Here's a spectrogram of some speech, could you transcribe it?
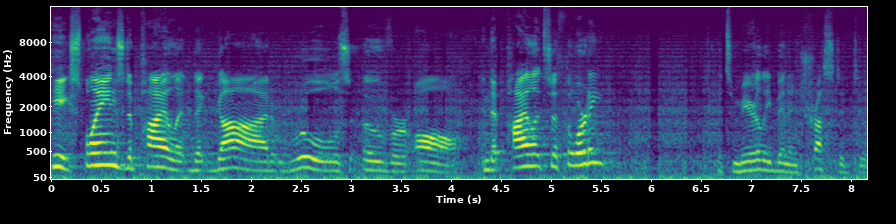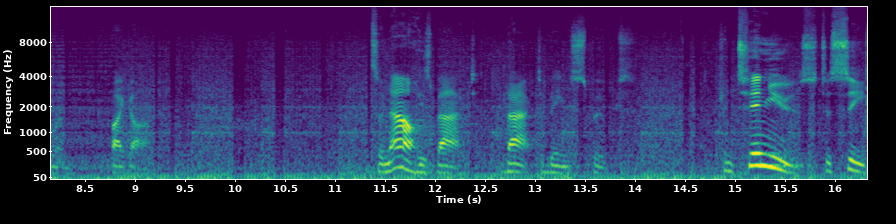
He explains to Pilate that God rules over all, and that Pilate's authority, it's merely been entrusted to him by God. So now he's back, back to being spooked. Continues to seek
